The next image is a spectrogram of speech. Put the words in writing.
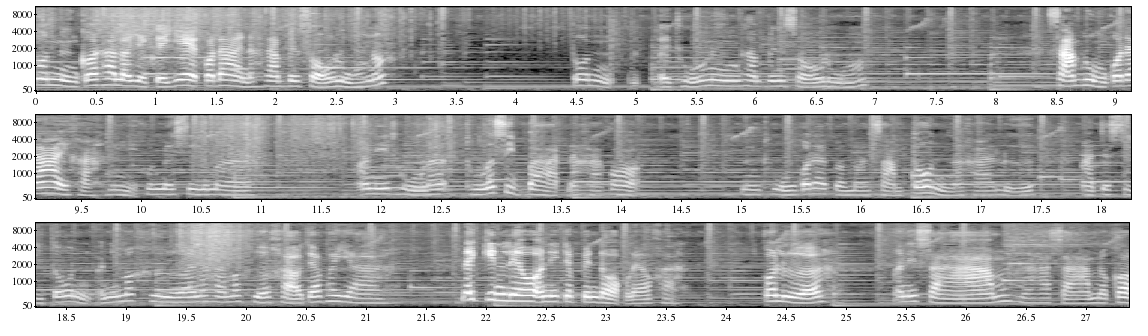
ต้นหนึ่งก็ถ้าเราอยากจะแยกก็ได้นะทำเป็นสองหลุมเนาะต้นไอถุงหนึ่งทำเป็นสองหลุมสามหลุมก็ได้ค่ะนี่คุณแม่ซื้อมา อันนี้ถุงละถุงละสิบบาทนะคะ ก็หนึ่งถุงก็ได้ประมาณสามต้นนะคะ หรืออาจจะสี่ต้น อันนี้มะเขือนะคะมะเขือขาวเจ้าพยา ได้กินเร็วอันนี้จะเป็นดอกแล้วค่ะ ก็เหลืออันนี้สามนะคะสามแล้วก็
